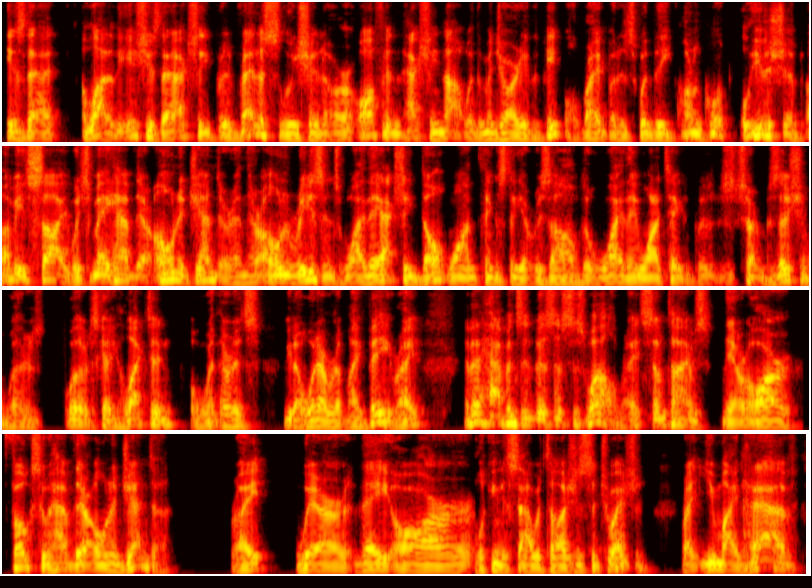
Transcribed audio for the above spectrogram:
is that a lot of the issues that actually prevent a solution are often actually not with the majority of the people, right? But it's with the quote unquote leadership of each side, which may have their own agenda and their own reasons why they actually don't want things to get resolved or why they want to take a certain position, whether it's, whether it's getting elected or whether it's, you know, whatever it might be, right? And that happens in business as well, right? Sometimes there are folks who have their own agenda right? Where they are looking to sabotage a situation, right? You might have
